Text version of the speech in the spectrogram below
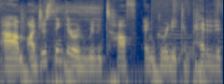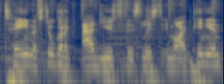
Um, I just think they're a really tough and gritty competitive team. They've still got to add youth to this list, in my opinion.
